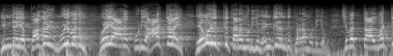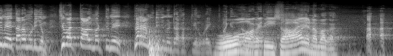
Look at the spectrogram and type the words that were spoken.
இன்றைய பகல் முழுவதும் உரையாடக்கூடிய ஆற்றலை எவனுக்கு தர முடியும்? எங்கிருந்து பெற முடியும்? சிவத்தால் மட்டுமே தர முடியும். சிவத்தால் மட்டுமே பெற முடியும் என்ற அகத்தியன் உரை. நமக.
